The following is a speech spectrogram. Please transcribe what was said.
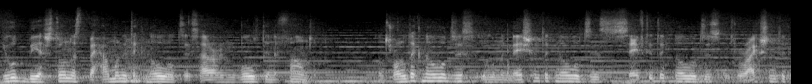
You would be astonished by how many technologies are involved in a fountain. control technologies, illumination technologies, safety technologies, interaction technologies,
